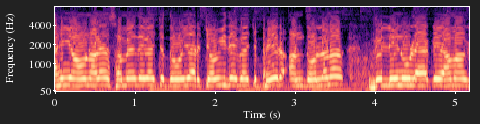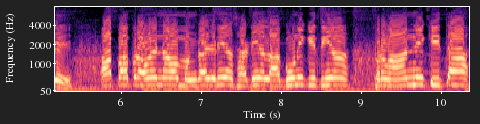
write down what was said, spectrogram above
ਅਸੀਂ ਆਉਣ ਵਾਲੇ ਸਮੇਂ ਦੇ ਵਿੱਚ 2024 ਦੇ ਵਿੱਚ ਫਿਰ ਅੰਦੋਲਨ ਦਿੱਲੀ ਨੂੰ ਲੈ ਕੇ ਆਵਾਂਗੇ। ਆਪਾਂ ਭਰਾਓ ਇਹਨਾਂ ਉਹ ਮੰਗਾਂ ਜਿਹੜੀਆਂ ਸਾਡੀਆਂ ਲਾਗੂ ਨਹੀਂ ਕੀਤੀਆਂ, ਪ੍ਰਵਾਨ ਨਹੀਂ ਕੀਤਾ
